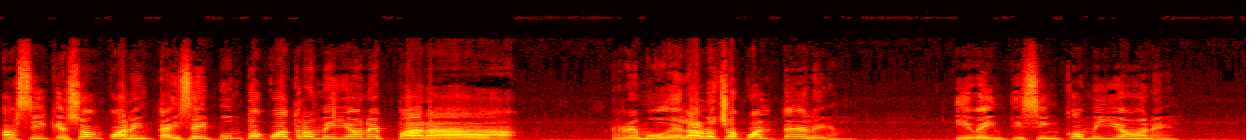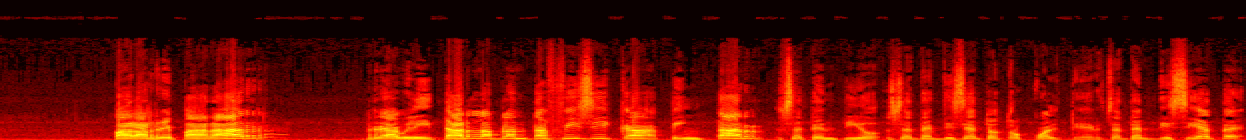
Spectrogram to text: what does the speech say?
Así que son 46.4 millones para remodelar ocho cuarteles y 25 millones para reparar, rehabilitar la planta física, pintar 77 otros cuarteles, 77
